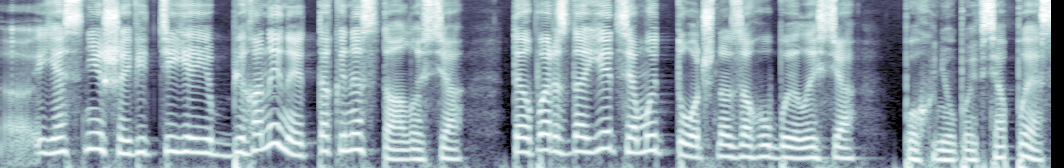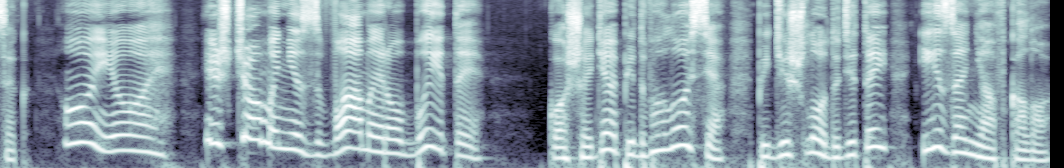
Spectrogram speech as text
е, ясніше від тієї біганини так і не сталося. Тепер, здається, ми точно загубилися. Похнюпився песик. Ой-ой, і що мені з вами робити? Кошеня підвелося, підійшло до дітей і занявкало.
